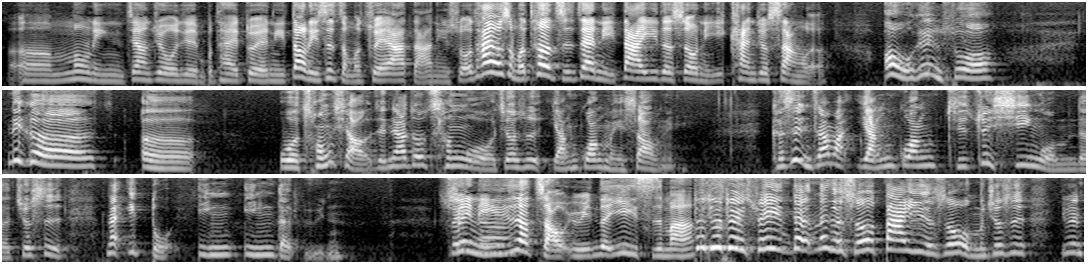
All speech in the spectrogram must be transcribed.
呃，梦玲，你这样就有点不太对。你到底是怎么追阿达？你说他有什么特质，在你大一的时候你一看就上了？哦，我跟你说，那个呃。我从小人家都称我就是阳光美少女，可是你知道吗？阳光其实最吸引我们的就是那一朵阴阴的云。所以你是要找云的意思吗？对对对，所以那那个时候大一的时候，我们就是因为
